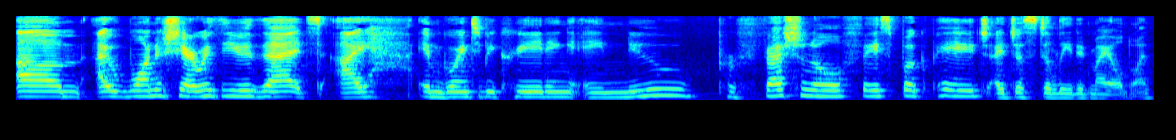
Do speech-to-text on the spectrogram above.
Um, I want to share with you that I am going to be creating a new professional Facebook page. I just deleted my old one.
